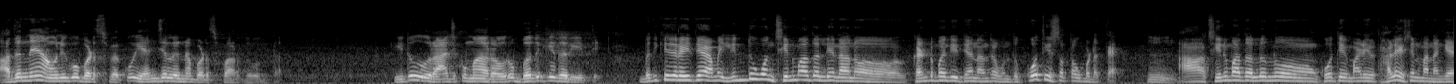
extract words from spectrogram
ಅದನ್ನೇ ಅವನಿಗೂ ಬಡಿಸ್ಬೇಕು, ಎಂಜಲನ್ನು ಬಡಿಸ್ಬಾರ್ದು ಅಂತ. ಇದು ರಾಜ್ಕುಮಾರ್ ಅವರು ಬದುಕಿದ ರೀತಿ. ಬದುಕಿದ ರೀತಿ ಆಮೇಲೆ ಇನ್ನೂ ಒಂದು ಸಿನಿಮಾದಲ್ಲಿ ನಾನು ಕಂಡು ಬಂದಿದ್ದೇನೆಂದರೆ ಒಂದು ಕೋತಿ ಸತ್ತೋಗ್ಬಿಡುತ್ತೆ ಆ ಸಿನಿಮಾದಲ್ಲೂ ಕೋತಿ ಮಾಡಿ ಹಳೆ ಸಿನಿಮಾ ನನಗೆ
